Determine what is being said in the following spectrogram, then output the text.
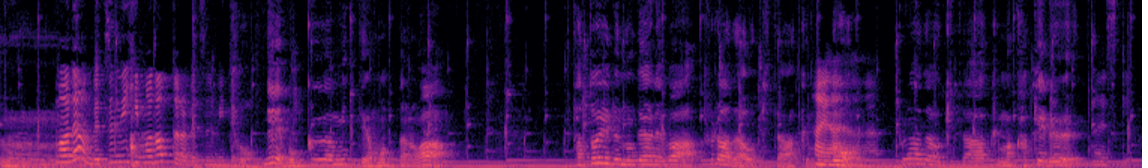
うん。まあでも別に暇だったら別に見ても。そう。で僕が見て思ったのは例えるのであればプラダを着た悪魔と、プラダを着た悪魔かける大好き。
